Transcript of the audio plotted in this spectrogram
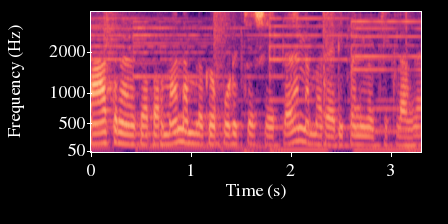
மாற்றினதுக்கப்புறமா நம்மளுக்கு பிடிச்ச ஷேப்பில் நம்ம ரெடி பண்ணி வச்சுக்கலாங்க.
